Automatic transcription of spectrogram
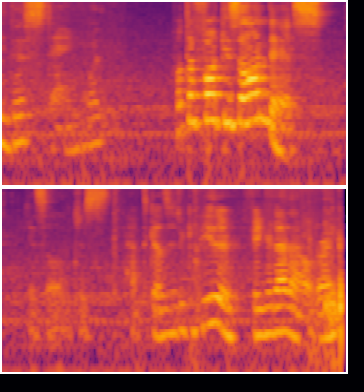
me this thing? What? What the fuck is on this? Guess I'll just have to go to the computer, figure that out, right?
